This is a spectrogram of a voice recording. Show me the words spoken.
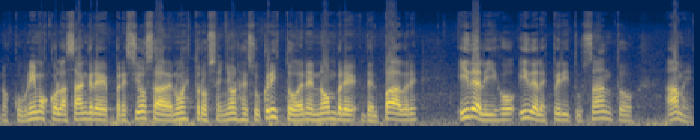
Nos cubrimos con la sangre preciosa de nuestro Señor Jesucristo en el nombre del Padre y del Hijo y del Espíritu Santo. Amén.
